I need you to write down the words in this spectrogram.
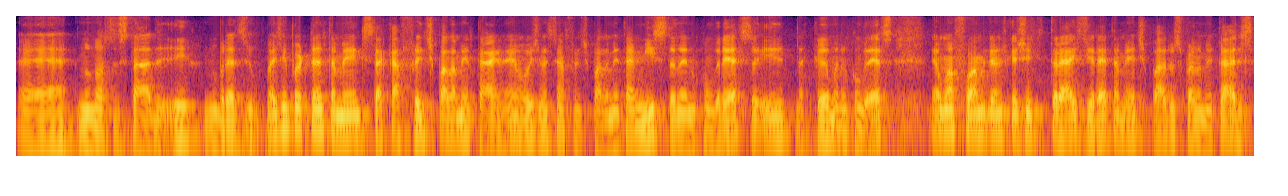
é, no nosso estado e no Brasil. Mas é importante também destacar a frente parlamentar. Né? Hoje nós temos a frente parlamentar mista né, no Congresso e na Câmara, no Congresso. É uma forma de onde que a gente traz diretamente para os parlamentares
